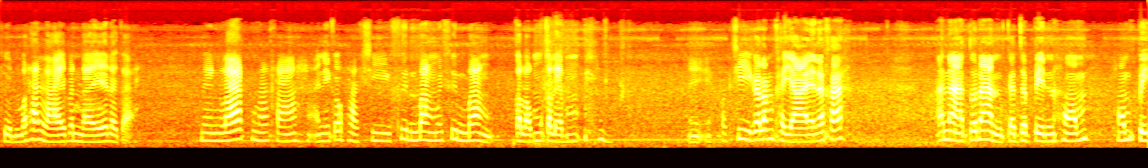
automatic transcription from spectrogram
ขึ้นมาท่านหลายบันไดแล้วก็ แมงลักนะคะ อันนี้ก็ผักชีขึ้นบ้างไม่ขึ้นบ้าง กระล้มกระแหลมนี่ผักชีกำลังขยายนะคะ อันน่ะตัวนั้นก็จะเป็นหอมหอมปี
